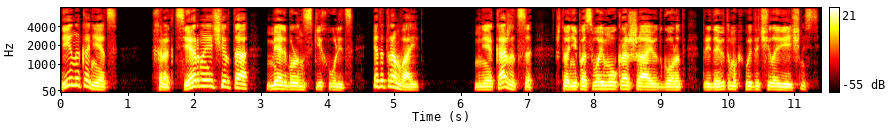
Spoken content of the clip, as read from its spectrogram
И, наконец, характерная черта мельбурнских улиц — это трамваи. Мне кажется, что они по-своему украшают город, придают ему какую-то человечность.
